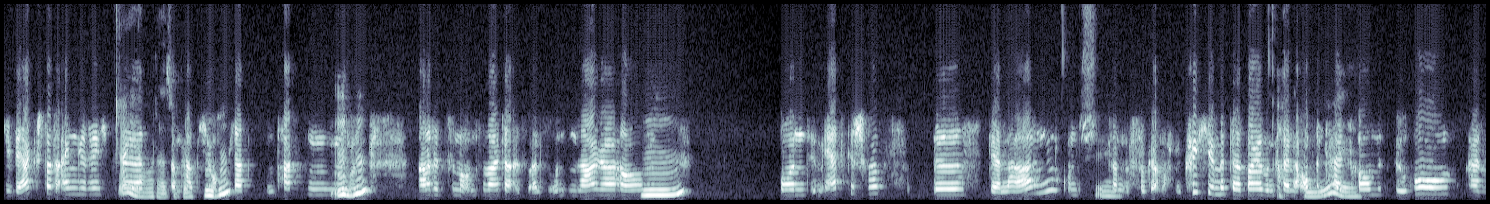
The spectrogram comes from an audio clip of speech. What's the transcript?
die Werkstatt eingerichtet. Ah, ja, oder so. Dann habe ich mhm. auch Platz zum Packen mhm. und Badezimmer und so weiter, also als unten Lagerraum. Mhm. Und im Erdgeschoss ist der Laden und schön. dann ist sogar noch eine Küche mit dabei, so ein kleiner cool. Aufenthaltsraum mit Büro, also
